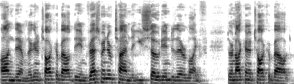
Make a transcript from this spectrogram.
on them. They're going to talk about the investment of time that you sowed into their life. They're not going to talk about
